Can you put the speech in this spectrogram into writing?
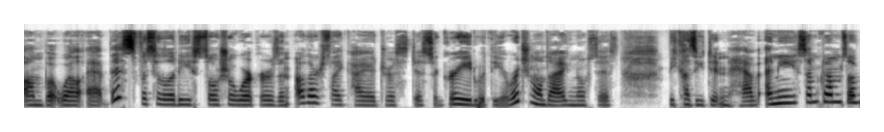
Um, but while at this facility, social workers and other psychiatrists disagreed with the original diagnosis because he didn't have any symptoms of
